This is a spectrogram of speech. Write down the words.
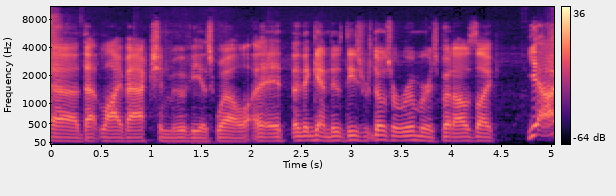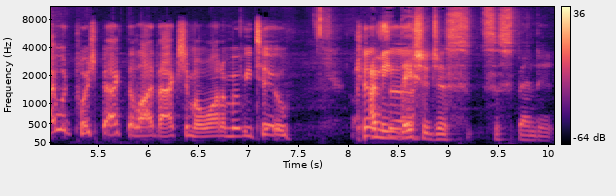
uh, that live action movie as well. Uh, It, again, those, these those were rumors, but I was like, yeah, I would push back the live action Moana movie too. I mean, uh, they should just suspend it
